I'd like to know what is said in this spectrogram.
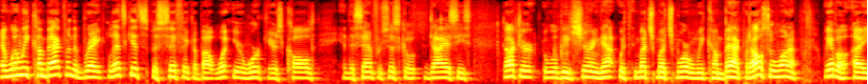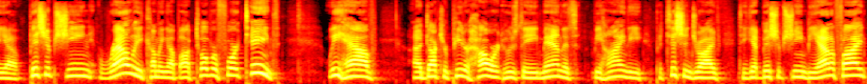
And when we come back from the break let's get specific about what your work is called in the san francisco diocese Doctor will be sharing that with much, much more when we come back. But I also want to, we have a, a, a, Bishop Sheen rally coming up October 14th. We have uh, Dr. Peter Howard, who's the man that's behind the petition drive to get Bishop Sheen beatified.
